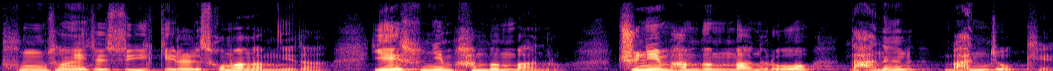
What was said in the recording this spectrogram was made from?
풍성해질 수 있기를 소망합니다. 예수님 한 분만으로, 주님 한 분만으로 나는 만족해.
